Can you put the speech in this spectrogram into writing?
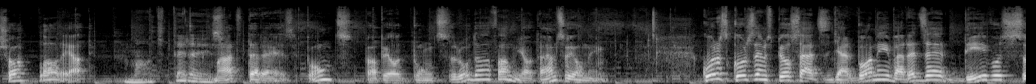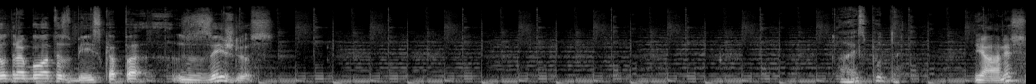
šo laureāti. Māte Terēze. Māte Terēze. Punkts. Papildu punkts Rudolfam. Jautājums Vilniem. Kuras kurzemes pilsētas ģerbonī var redzēt divus sudrabotus biskupa zižļus? Aizpūta. Jānis,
